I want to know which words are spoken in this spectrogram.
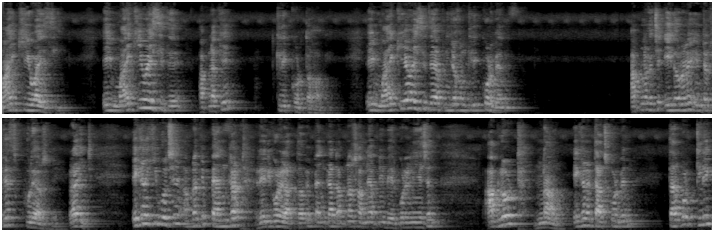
মাই কিওয়াইসি এই মাই কিওয়াইসিতে আপনাকে ক্লিক করতে হবে। এই মাই কিওয়াইসিতে আপনি যখন ক্লিক করবেন, আপনার কাছে এই ধরনের ইন্টারফেস খুলে আসবে রাইট এখানে কি বলছে? আপনাকে প্যান কার্ড রেডি করে রাখতে হবে। প্যান কার্ড আপনার সামনে আপনি বের করে নিয়েছেন। আপলোড নাও এখানে টাচ করবেন। তারপর ক্লিক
